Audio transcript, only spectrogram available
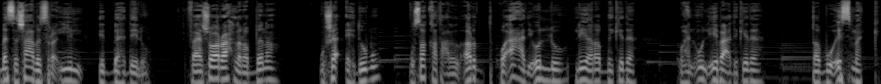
بس شعب إسرائيل اتبهدلوا. فيشوع راح لربنا وشق هدومه وسقط على الأرض وقعد يقول له ليه يا رب كده؟ وهنقول إيه بعد كده؟ طب واسمك؟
